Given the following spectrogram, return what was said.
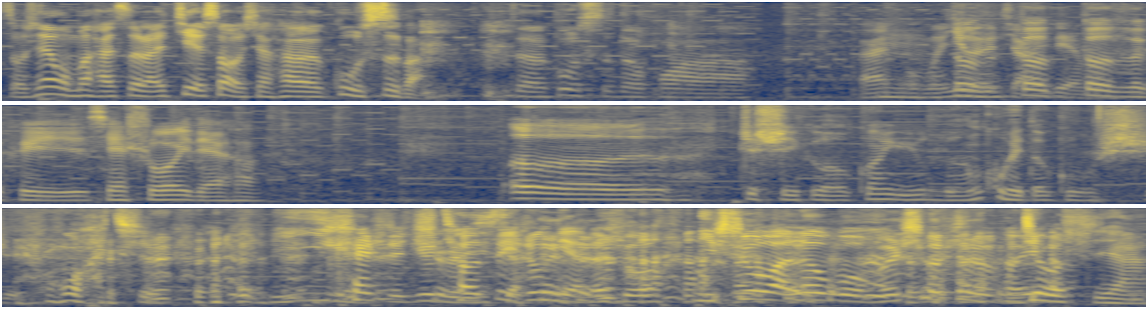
首先我们还是来介绍一下它的故事吧。这个故事的话，来，嗯我们一豆子豆人讲一点吧。豆子可以先说一点哈。呃，这是一个关于轮回的故事。我去，你一开始就挑最重点的说，你说完了我们说什么？就是呀，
